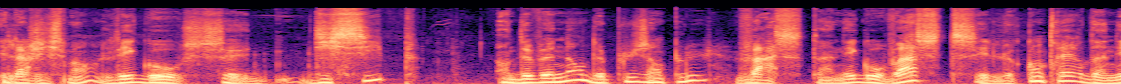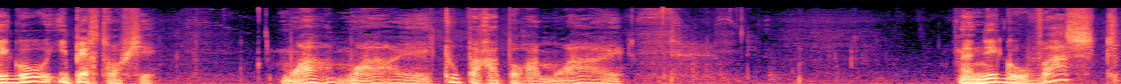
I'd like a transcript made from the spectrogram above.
l'élargissement, l'ego se dissipe en devenant de plus en plus vaste. Un ego vaste, c'est le contraire d'un ego hypertrophié. Moi, moi, et tout par rapport à moi. Et... Un ego vaste,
